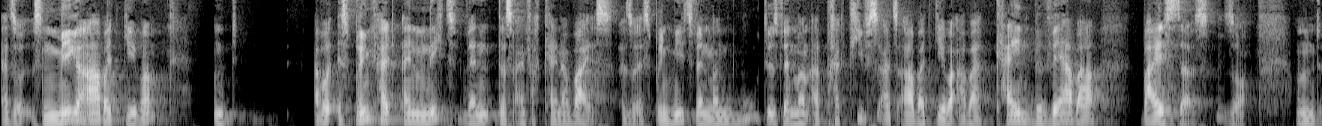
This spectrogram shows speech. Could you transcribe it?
Also ist ein mega Arbeitgeber und aber es bringt halt einem nichts, wenn das einfach keiner weiß. Also es bringt nichts, wenn man gut ist, wenn man attraktiv ist als Arbeitgeber, aber kein Bewerber weiß das. So. Und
